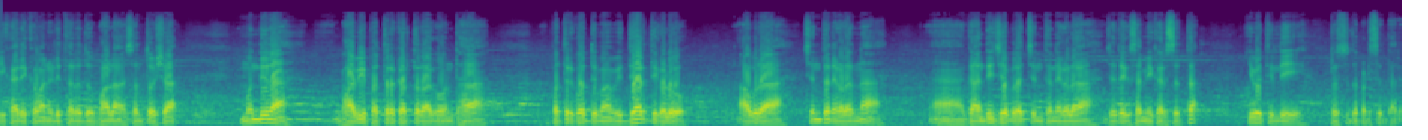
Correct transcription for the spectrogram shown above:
ಈ ಕಾರ್ಯಕ್ರಮ ನಡೀತಾ ಇರೋದು ಭಾಳ ಸಂತೋಷ. ಮುಂದಿನ ಭಾವಿ ಪತ್ರಕರ್ತರಾಗುವಂತಹ ಪತ್ರಿಕೋದ್ಯಮ ವಿದ್ಯಾರ್ಥಿಗಳು ಅವರ ಚಿಂತನೆಗಳನ್ನು ಗಾಂಧೀಜಿಯವರ ಚಿಂತನೆಗಳ ಜೊತೆಗೆ ಸಮೀಕರಿಸುತ್ತಾ ಇವತ್ತಿಲ್ಲಿ ಪ್ರಸ್ತುತಪಡಿಸಿದ್ದಾರೆ.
